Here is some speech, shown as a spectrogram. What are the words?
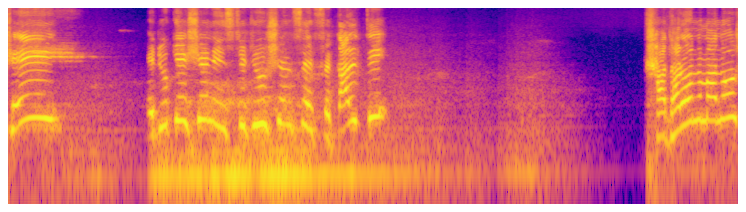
সেই এডুকেশন ইনস্টিটিউশনস এর ফ্যাকাল্টি সাধারণ মানুষ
